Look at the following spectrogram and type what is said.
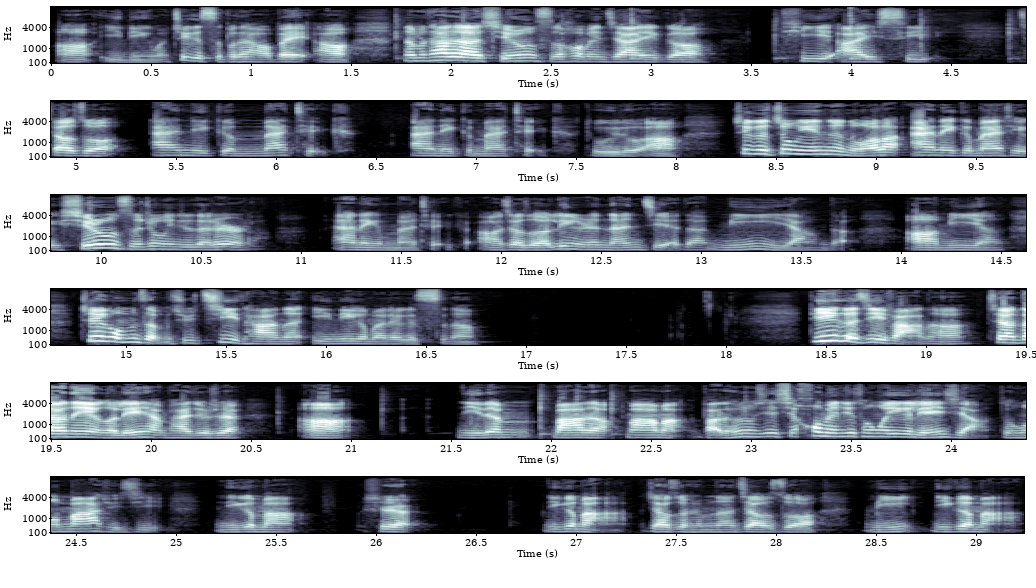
啊，enigma 这个词不太好背啊。那么它的形容词后面加一个 tic，叫做 enigmatic，enigmatic，读一读啊。这个重音就挪了，enigmatic 形容词重音就在这儿了，enigmatic 啊，叫做令人难解的谜一样的啊，谜一样。这个我们怎么去记它呢？enigma 这个词呢？第一个记法呢，像当年有个联想派，就是啊，你的妈的妈妈，把它东西后面就通过一个联想，通过妈去记，你个妈是。尼格玛叫做什么呢？叫做尼尼格玛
